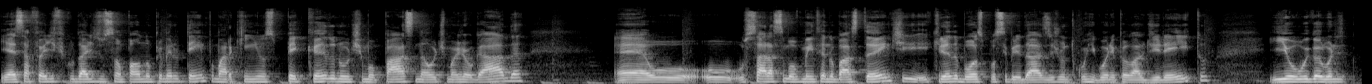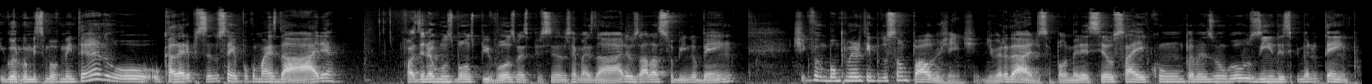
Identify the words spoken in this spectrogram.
e essa foi a dificuldade do São Paulo no primeiro tempo, Marquinhos pecando no último passe, na última jogada, é, o, o, o Sara se movimentando bastante e criando boas possibilidades junto com o Rigoni pelo lado direito, e o Igor Gomes, Igor Gomes se movimentando, o, o Caleri precisando sair um pouco mais da área, fazendo alguns bons pivôs, mas precisando sair mais da área, os alas subindo bem. Achei que foi um bom primeiro tempo do São Paulo, gente, de verdade. O São Paulo mereceu sair com pelo menos um golzinho desse primeiro tempo.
